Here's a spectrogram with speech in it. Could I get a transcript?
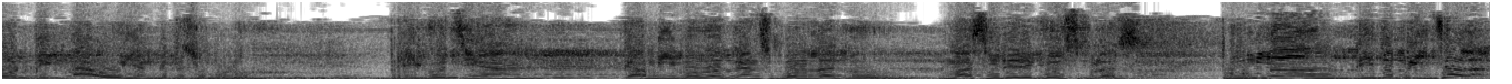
Kodik AO yang ke-10 berikutnya kami bawakan sebuah lagu. Masih dari Ghost Plus. Bunga di tepi jalan.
